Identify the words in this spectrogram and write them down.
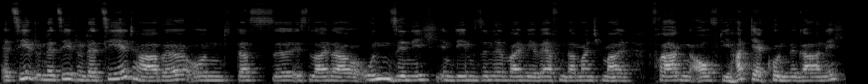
erzählt und erzählt und erzählt habe. Und das äh, ist leider unsinnig in dem Sinne, weil wir werfen da manchmal Fragen auf, die hat der Kunde gar nicht.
